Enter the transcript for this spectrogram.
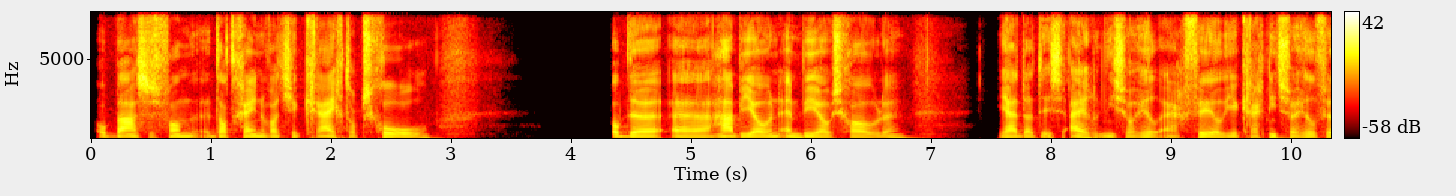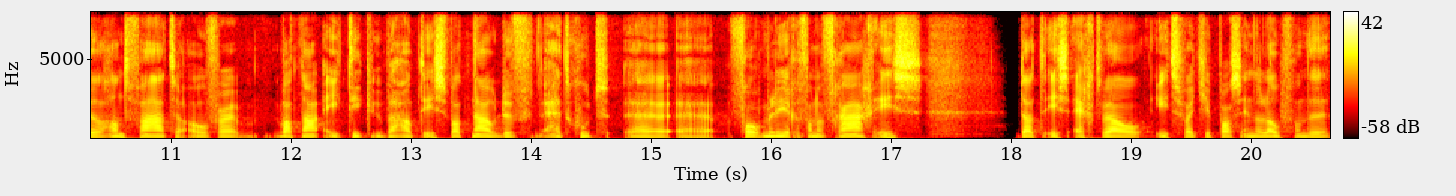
op basis van datgene wat je krijgt op school, op de HBO en MBO scholen ja, dat is eigenlijk niet zo heel erg veel. Je krijgt niet zo heel veel handvaten over wat nou ethiek überhaupt is. Wat nou de, het goed uh, uh, formuleren van een vraag is. Dat is echt wel iets wat je pas in de loop van de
